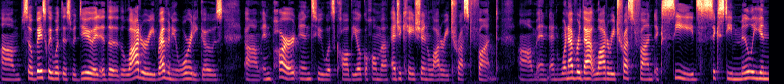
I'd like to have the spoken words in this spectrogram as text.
Um, so basically, what this would do, it, the the lottery revenue already goes. Um, in part into what's called the Oklahoma Education Lottery Trust Fund. Um, and, and whenever that lottery trust fund exceeds $60 million,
